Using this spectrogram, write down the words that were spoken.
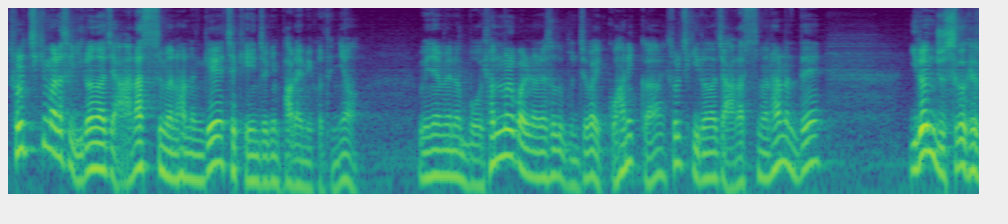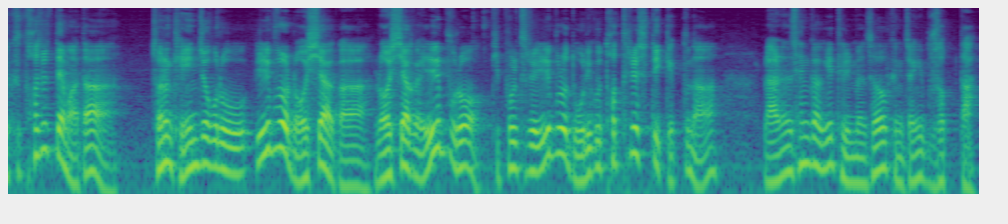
솔직히 말해서 일어나지 않았으면 하는 게 제 개인적인 바람이거든요. 왜냐면은 뭐 현물 관련해서도 문제가 있고 하니까 솔직히 일어나지 않았으면 하는데 이런 뉴스가 계속 터질 때마다 저는 개인적으로 일부러 러시아가 러시아가 일부러 디폴트를 일부러 노리고 터트릴 수도 있겠구나 라는 생각이 들면서 굉장히 무섭다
